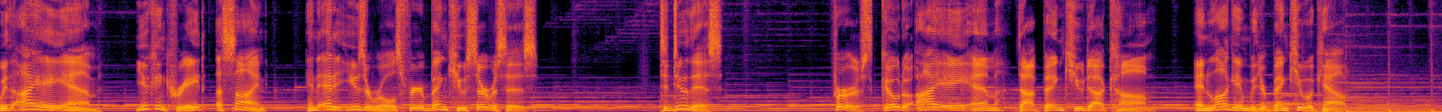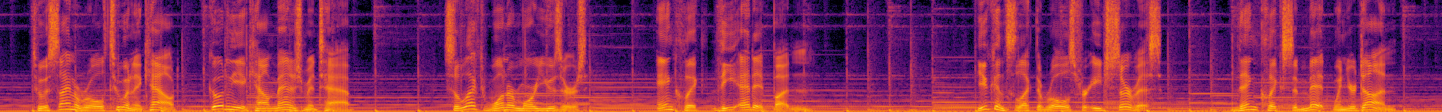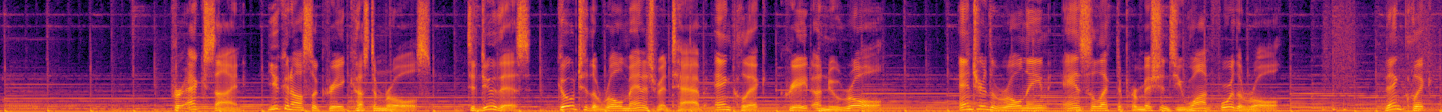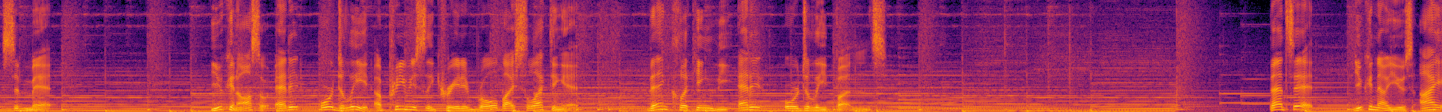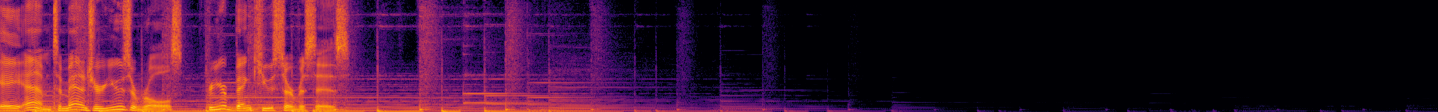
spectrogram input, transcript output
With IAM, you can create, assign, and edit user roles for your BenQ services. To do this, first go to iam.benq.com and log in with your BenQ account. To assign a role to an account, go to the Account Management tab. Select one or more users and click the Edit button. You can select the roles for each service, then click Submit when you're done. For XSign, you can also create custom roles. To do this, go to the Role Management tab and click Create a new role. Enter the role name and select the permissions you want for the role. Then click Submit. You can also edit or delete a previously created role by selecting it, then clicking the Edit or Delete buttons. That's it! You can now use IAM to manage your user roles for your BenQ services.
